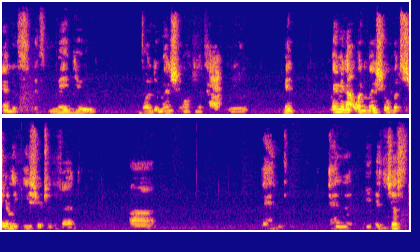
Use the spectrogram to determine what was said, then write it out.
and it's it's made you one dimensional in attack. Really, made maybe not one dimensional, but certainly easier to defend. Uh, and and it's just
